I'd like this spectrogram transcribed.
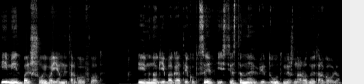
и имеет большой военный торговый флот. И многие богатые купцы, естественно, ведут международную торговлю.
